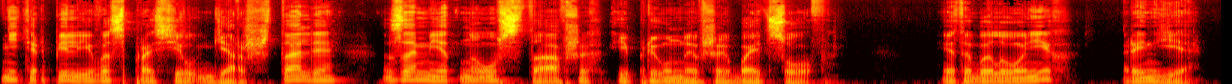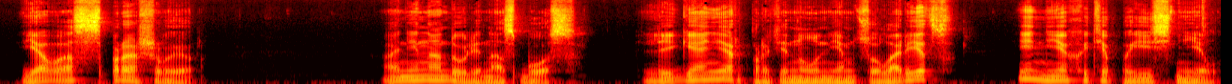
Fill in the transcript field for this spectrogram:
нетерпеливо спросил Герштале заметно уставших и приунывших бойцов. «Это было у них? Ренье, я вас спрашиваю». «Они надули нас, босс». Легионер протянул немцу ларец и нехотя пояснил.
